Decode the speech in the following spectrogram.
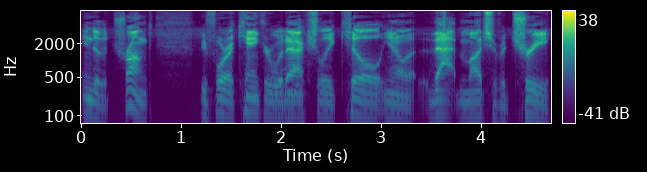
into the trunk, before a canker would actually kill, you know, that much of a tree.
